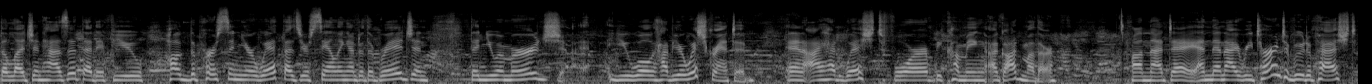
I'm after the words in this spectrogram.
the legend has it that if you hug the person you're with as you're sailing under the bridge and then you emerge, you will have your wish granted. And I had wished for becoming a godmother on that day. And then I returned to Budapest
